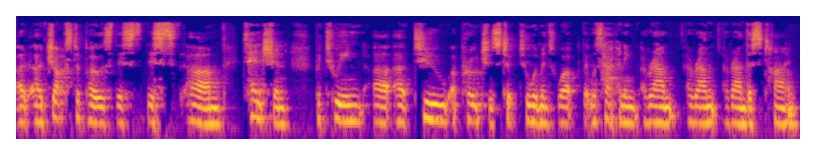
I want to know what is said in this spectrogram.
uh, uh, juxtapose this this um, tension between uh, uh, two approaches to, to, women's work that was happening around around around this time.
